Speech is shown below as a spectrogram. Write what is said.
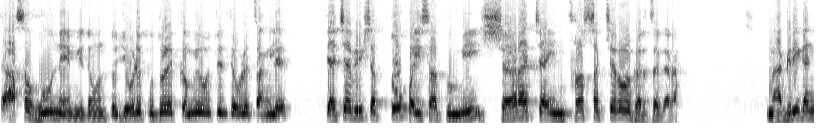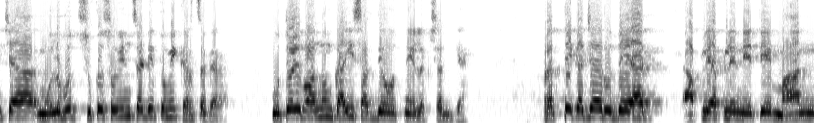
तर असं होऊ नये मी तर म्हणतो जेवढे पुतळे कमी होतील तेवढे चांगले आहेत. त्याच्यापेक्षा तो पैसा तुम्ही शहराच्या इन्फ्रास्ट्रक्चरवर खर्च करा. नागरिकांच्या मूलभूत सुखसोयींसाठी तुम्ही खर्च करा. पुतळे बांधून काही साध्य होत नाही लक्षात घ्या. प्रत्येकाच्या हृदयात आपले आपले नेते मान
